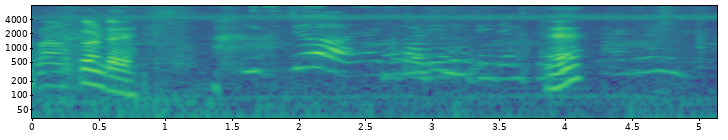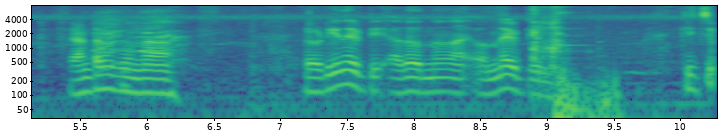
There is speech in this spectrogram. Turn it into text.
അപ്പൊ ഏ? രണ്ടെണ്ണം തിന്നാ. തൊടിന്ന് കിട്ടി? അതൊന്ന് ഒന്നേ കിട്ടിയില്ല കിച്ച്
